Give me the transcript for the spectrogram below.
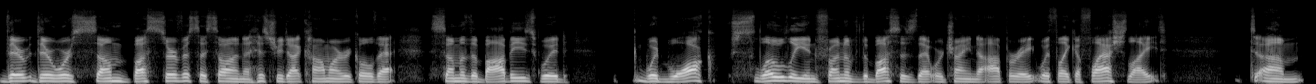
there there were some bus service I saw in a history.com article that some of the bobbies would would walk slowly in front of the buses that were trying to operate with like a flashlight to, um,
